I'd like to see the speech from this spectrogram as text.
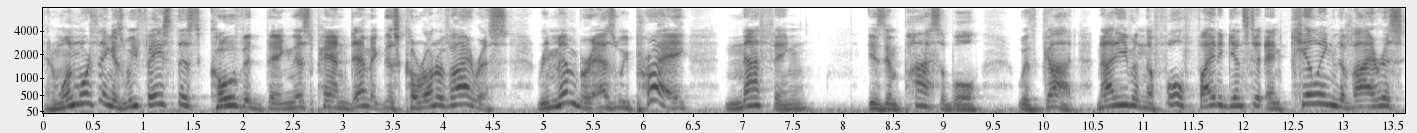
And one more thing as we face this COVID thing, this pandemic, this coronavirus, remember as we pray, nothing is impossible with God. Not even the full fight against it and killing the virus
